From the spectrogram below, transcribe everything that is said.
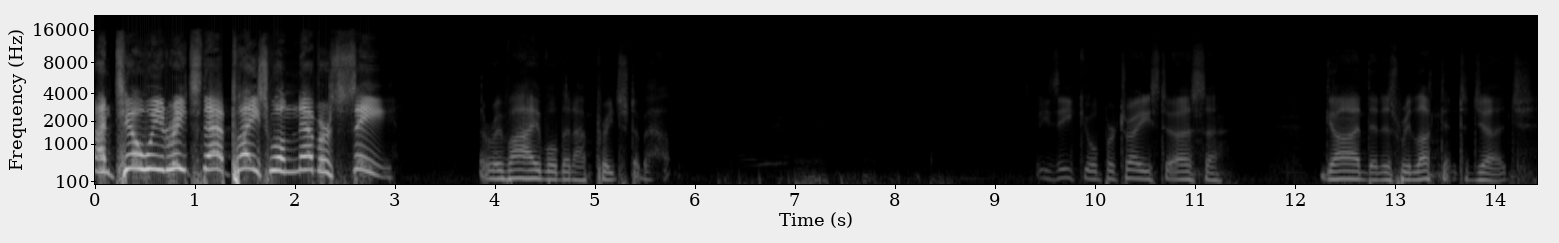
Until we reach that place, we'll never see the revival that I preached about. Ezekiel portrays to us a God that is reluctant to judge.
